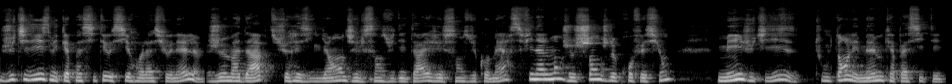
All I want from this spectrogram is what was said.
J'utilise mes capacités aussi relationnelles, je m'adapte, je suis résiliente, j'ai le sens du détail, j'ai le sens du commerce. Finalement, je change de profession, mais j'utilise tout le temps les mêmes capacités.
